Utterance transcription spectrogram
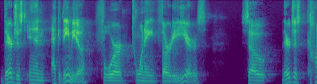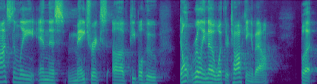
they're just in academia for 20, 30 years. So they're just constantly in this matrix of people who don't really know what they're talking about, but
